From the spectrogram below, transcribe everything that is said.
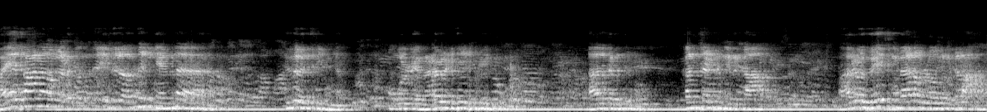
வயசானவங்களுக்கு வந்து இதுல வந்து நீங்க என்ன இது வச்சிருக்கீங்க? உங்களுடைய நடவடிக்கை எப்படி இருக்கு? அதை தெரிஞ்சுக்கணும் கன்சல்டன் இருக்கா? அறுபது வயசுக்கு மேல உள்ளவங்களுக்கெல்லாம்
